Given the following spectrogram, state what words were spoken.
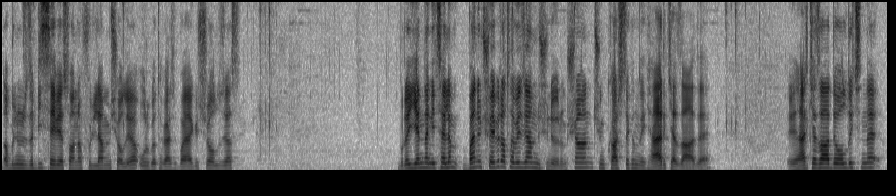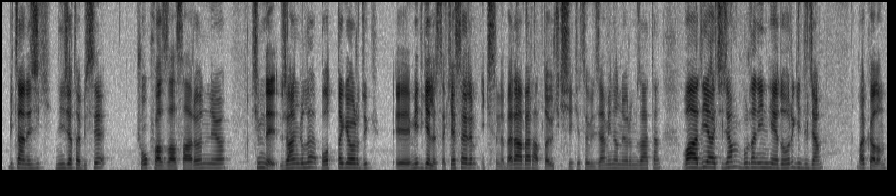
W'müz de bir seviye sonra fullenmiş oluyor. Urgot'a karşı bayağı güçlü olacağız. Burayı yeniden itelim. Ben 3v1 atabileceğimi düşünüyorum şu an. Çünkü karşı takımdaki herkes AD. E, herkes AD olduğu için de bir tanecik ninja tabisi çok fazla hasarı önlüyor. Şimdi jungle'ı botta gördük. E, mid gelirse keserim. ikisini beraber hatta 3 kişiyi kesebileceğime inanıyorum zaten. Vadiyi açacağım. Buradan inhiye doğru gideceğim. Bakalım.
